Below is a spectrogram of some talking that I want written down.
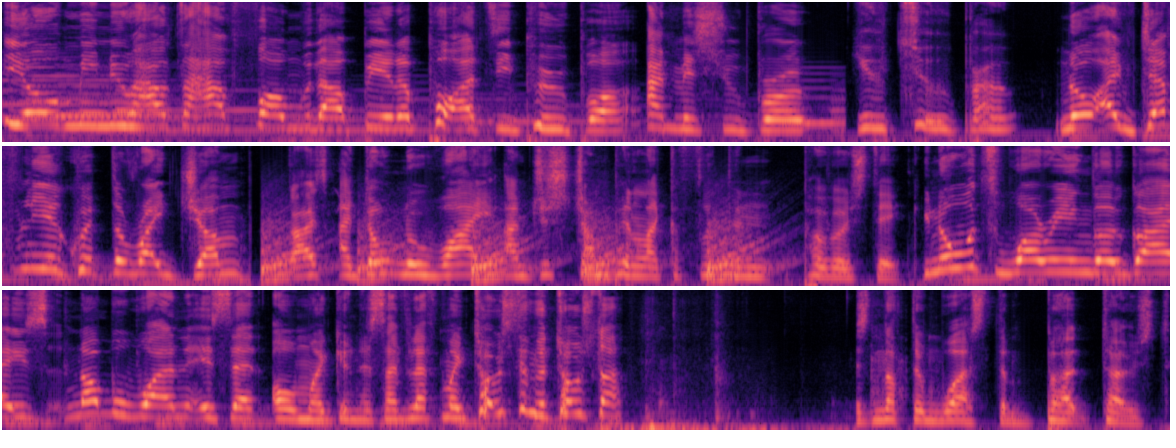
The old me knew how to have fun without being a party pooper. I miss you, bro. You too, bro. No, I've definitely equipped the right jump. Guys, I don't know why. I'm just jumping like a flipping pogo stick. You know what's worrying though, guys? Number one is that, oh my goodness, I've left my toast in the toaster. There's nothing worse than burnt toast.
